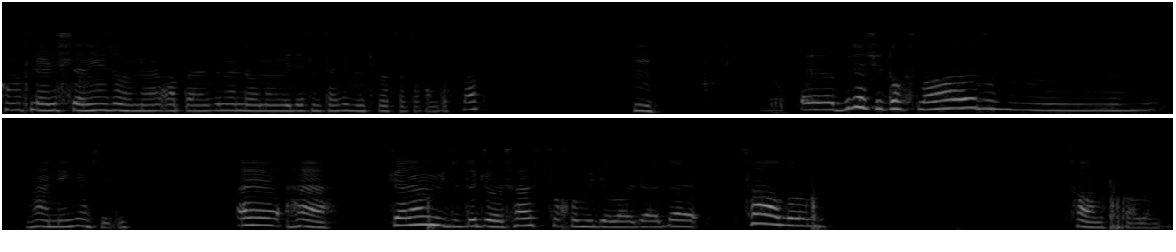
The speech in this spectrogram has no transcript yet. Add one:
kommentlərdə istədiyiniz oyunların adlarınızı mən də onun videosunu çəkib YouTube-a satacağam dostlar. Hı. E, bir də ki dostlar, hə nə? E, hə, gələn videoda görüşək, çoxlu videolar gələcək. Sağ olun. Salamat qalın.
